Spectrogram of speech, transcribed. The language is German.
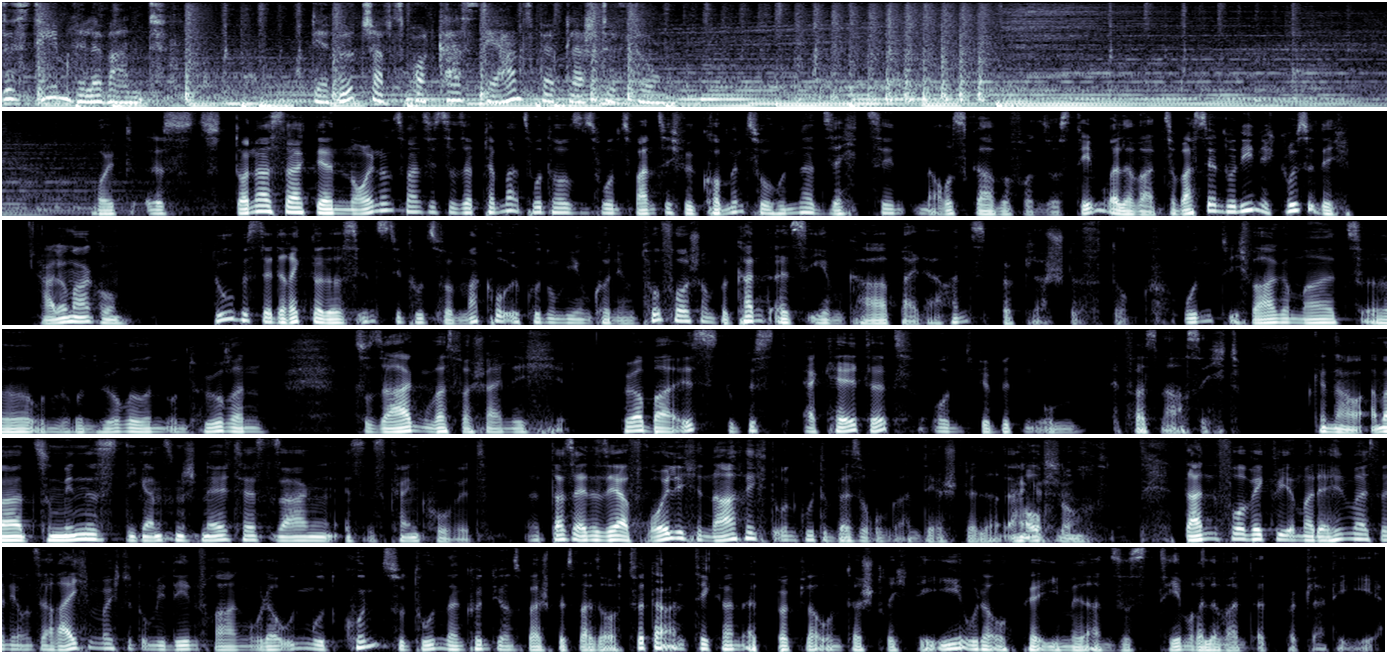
Systemrelevant. Der Wirtschaftspodcast der Hans-Böckler Stiftung. Heute ist Donnerstag, der 29. September 2022. Willkommen zur 116. Ausgabe von Systemrelevant. Sebastian Dolin, ich grüße dich. Hallo Marco. Du bist der Direktor des Instituts für Makroökonomie und Konjunkturforschung, bekannt als IMK bei der Hans-Böckler-Stiftung. Und ich wage mal äh, unseren Hörerinnen und Hörern zu sagen, was wahrscheinlich hörbar ist. Du bist erkältet und wir bitten um etwas Nachsicht. Genau, aber zumindest die ganzen Schnelltests sagen, es ist kein Covid. Das ist eine sehr erfreuliche Nachricht und gute Besserung an der Stelle Dankeschön. auch noch. Dann vorweg wie immer der Hinweis, wenn ihr uns erreichen möchtet, um Ideen, Fragen oder Unmut kundzutun, dann könnt ihr uns beispielsweise auf Twitter antickern, at böckler-de oder auch per E-Mail an systemrelevant.böckler.de.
